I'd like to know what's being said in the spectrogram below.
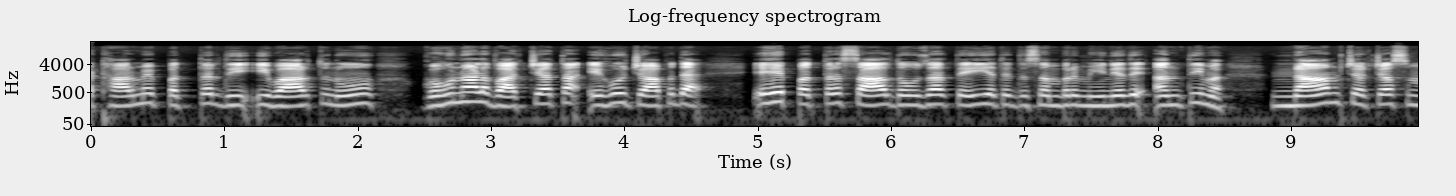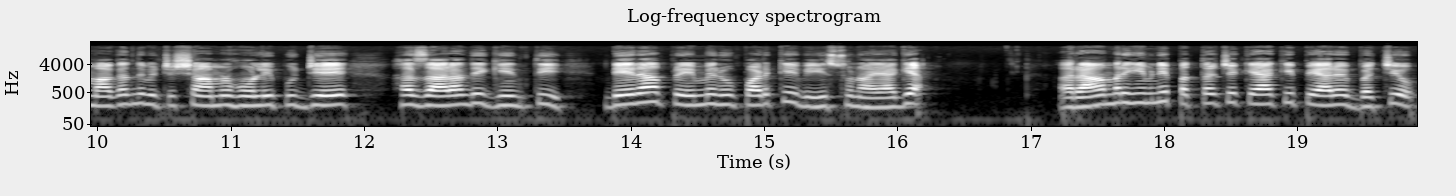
18ਵੇਂ ਪੱਤਰ ਦੀ ਇਬਾਰਤ ਨੂੰ ਗਹੁ ਨਾਲ ਵਾਚਿਆ ਤਾਂ ਇਹੋ ਜਾਪਦਾ ਇਹ ਪੱਤਰ ਸਾਲ 2023 ਅਤੇ ਦਸੰਬਰ ਮਹੀਨੇ ਦੇ ਅੰਤਿਮ ਨਾਮ ਚਰਚਾ ਸਮਾਗਮ ਦੇ ਵਿੱਚ ਸ਼ਾਮਲ ਹੋਣ ਲਈ ਪੁੱਜੇ ਹਜ਼ਾਰਾਂ ਦੀ ਗਿਣਤੀ ਡੇਰਾ ਪ੍ਰੇਮੀ ਨੂੰ ਪੜ੍ਹ ਕੇ ਵੀ ਸੁਣਾਇਆ ਗਿਆ। ਰਾਮ ਰਹੀਮ ਨੇ ਪੱਤਰ 'ਚ ਕਿਹਾ ਕਿ, ਪਿਆਰੇ ਬੱਚਿਓ,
